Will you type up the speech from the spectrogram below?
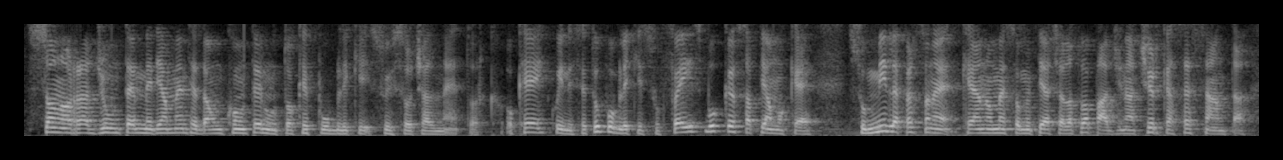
sono raggiunte mediamente da un contenuto che pubblichi sui social network, ok? Quindi se tu pubblichi su Facebook, sappiamo che su 1000 persone che hanno messo mi piace alla tua pagina, circa 60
